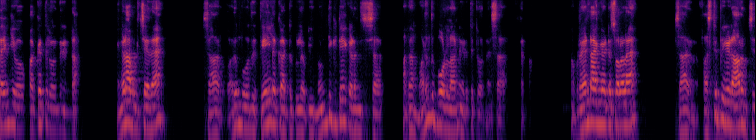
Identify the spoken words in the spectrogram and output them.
தயங்கி பக்கத்தில் வந்து நின்றான். எங்கடா பிடிச்சத சார் வரும்போது தேயிலை காட்டுக்குள்ள அப்படி நொண்டிக்கிட்டே கிடந்துச்சு சார். அதான் மருந்து போடலான்னு எடுத்துட்டு வந்தேன் சார். அப்புறம் ஏண்டா எங்கிட்ட சொல்லல? சார் ஃபர்ஸ்ட் பீரியட் ஆரம்பிச்சு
